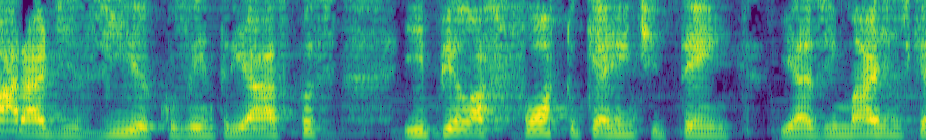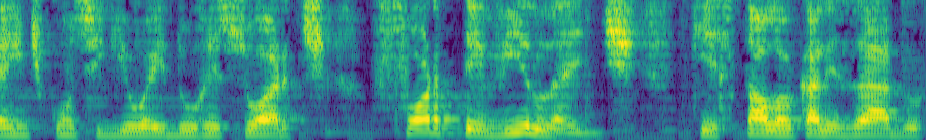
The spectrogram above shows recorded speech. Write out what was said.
paradisíacos, entre aspas, e pela foto que a gente tem e as imagens que a gente conseguiu aí do resort Forte Village, que está localizado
